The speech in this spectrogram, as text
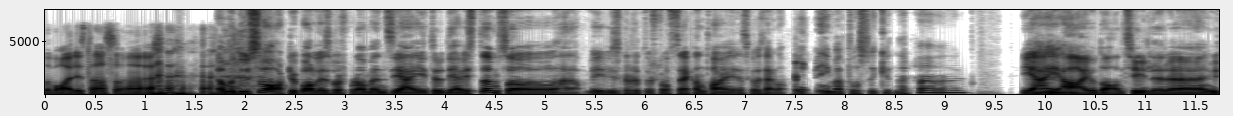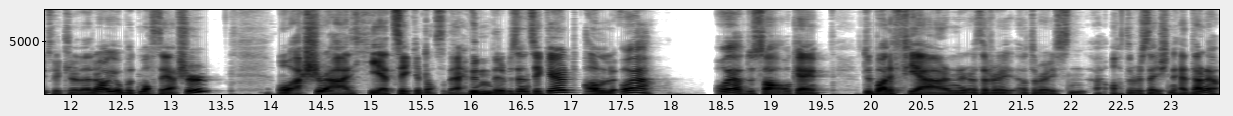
det var i sted. Så Ja, men du svarte jo på alle de spørsmåla mens jeg trodde jeg visste dem, så nei da. Vi, vi skal slutte å slåss. Jeg kan ta i Skal vi se her nå. Gi meg to sekunder her. Jeg er jo da en tidligere utvikler dere har jobbet masse i Asher. Og Asher er helt sikkert, altså. Det er 100 sikkert. Alle Å ja. Oh, ja, du sa OK. Du bare fjerner authorization- authorization-headeren, ja.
